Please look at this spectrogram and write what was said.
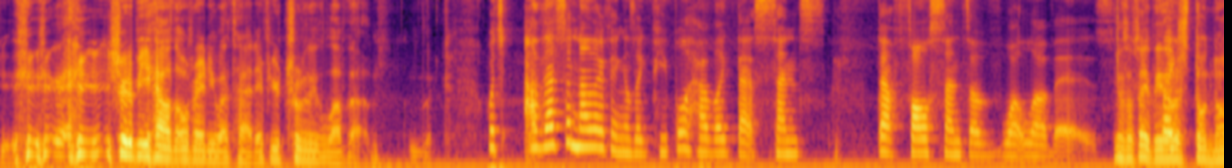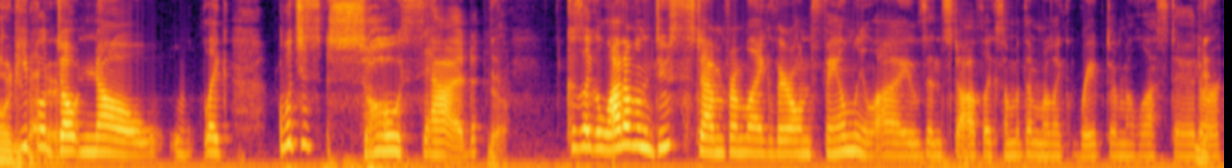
shouldn't be held over anyone's head if you truly love them. Like, which uh, that's another thing is like people have like that sense, that false sense of what love is. that's what I'm saying. They Like, just don't know any People better. don't know, like, which is so sad. Yeah. Cause like a lot of them do stem from like their own family lives and stuff. Like some of them were like raped or molested, or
